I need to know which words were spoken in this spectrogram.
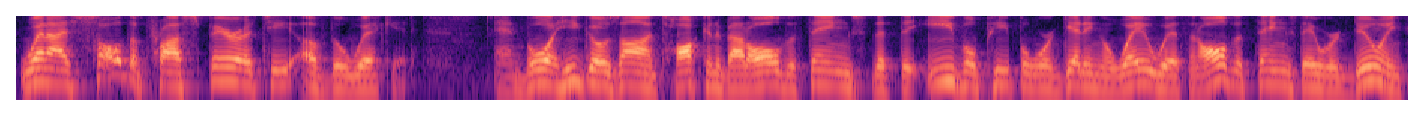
when I saw the prosperity of the wicked. And boy, he goes on talking about all the things that the evil people were getting away with and all the things they were doing.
